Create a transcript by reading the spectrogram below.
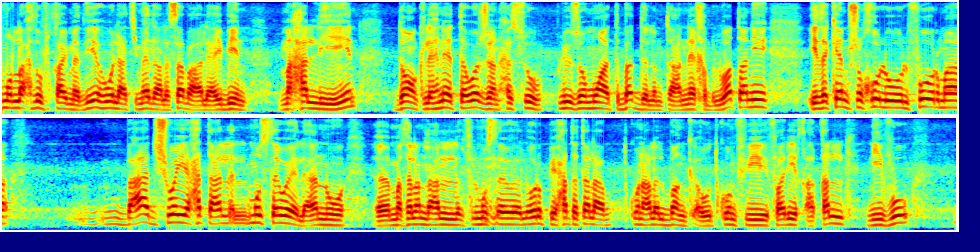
نلاحظوا في القائمة هذه هو الاعتماد على سبعة لاعبين محليين. donc لهنا التوجه نحسوه plus ou moins تبدل نتاع الناخب الوطني. إذا كان باش نقولوا الـ forme بعاد شوية حتى على المستوى لأنه آه، مثلا على في المستوى الأوروبي حتى تلعب تكون على البنك أو تكون في فريق أقل niveau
